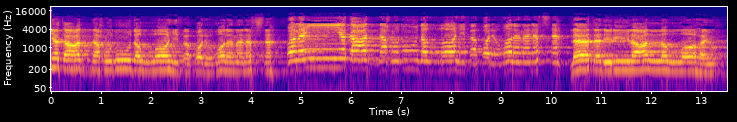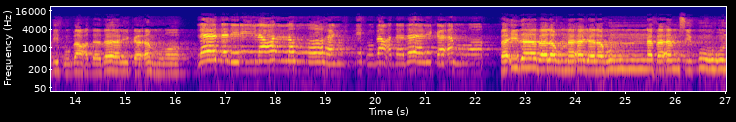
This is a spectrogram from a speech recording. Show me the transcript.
يتعد حدود الله فقد ظلم نفسه. ومن يتعد حدود الله فقد ظلم نفسه. لا تدري لعل الله يحدث بعد ذلك أمرا. لا تدري لعل الله يحدث بعد ذلك أمرا. فإذا بلغن أجلهن فأمسكوهن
